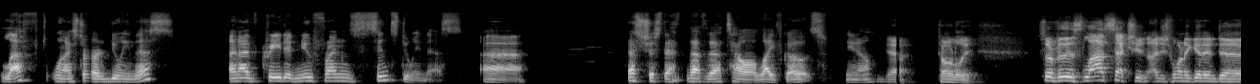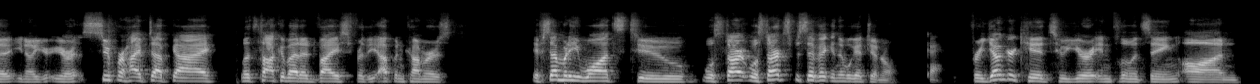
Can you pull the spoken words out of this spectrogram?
left when I started doing this, and I've created new friends since doing this. Uh, that's just that, that that's how life goes, you know? Yeah, totally. So for this last section, I just want to get into, you know, you're, you're a super hyped up guy. Let's talk about advice for the up and comers. If somebody wants to, we'll start, we'll start specific and then we'll get general. Okay. For younger kids who you're influencing on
